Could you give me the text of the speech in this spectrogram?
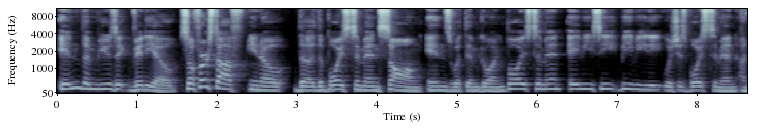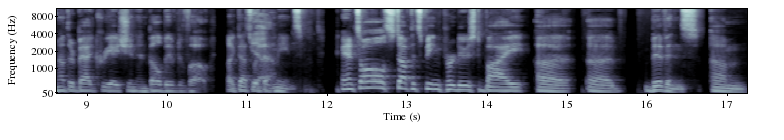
in the music video. So first off, you know the the Boyz II Men song ends with them going Boyz II Men abc A B C B B D, which is Boyz II Men, another bad creation, and Bell Biv DeVoe. Like that's what Yeah. that means. And it's all stuff that's being produced by uh uh Bivins, um,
